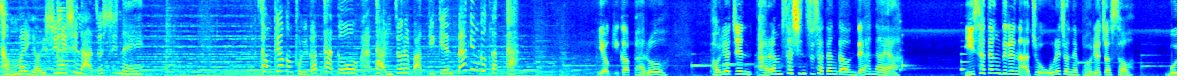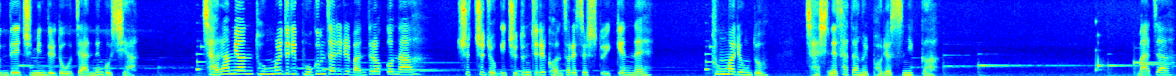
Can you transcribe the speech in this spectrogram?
정말 열심히신 아저씨네. 성격은 불같아도 단조를 맡기기엔 딱인 것 같아. 여기가 바로 버려진 바람 사신수 사당 가운데 하나야. 이 사당들은 아주 오래전에 버려져서 몬드의 주민들도 오지 않는 곳이야. 잘하면 동물들이 보금자리를 만들었거나 추추족이 주둔지를 건설했을 수도 있겠네. 풍마룡도 자신의 사당을 버렸으니까. 맞아.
